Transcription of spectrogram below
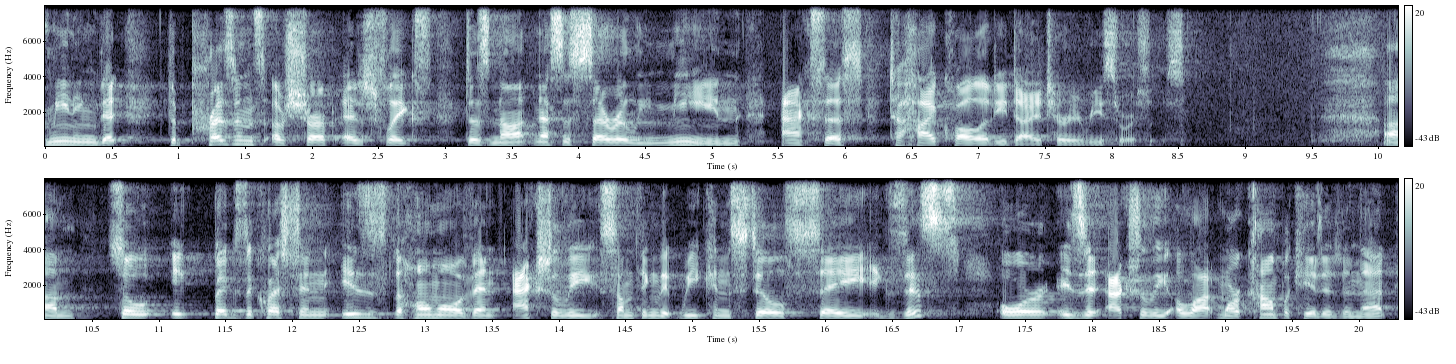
Meaning that the presence of sharp edged flakes does not necessarily mean access to high quality dietary resources. Um, so it begs the question is the Homo event actually something that we can still say exists? Or is it actually a lot more complicated than that?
